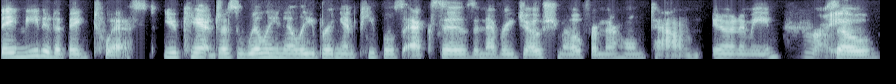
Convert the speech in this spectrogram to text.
they needed a big twist. You can't just willy nilly bring in people's exes and every Joe Schmo from their hometown. You know what I mean? Right. So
